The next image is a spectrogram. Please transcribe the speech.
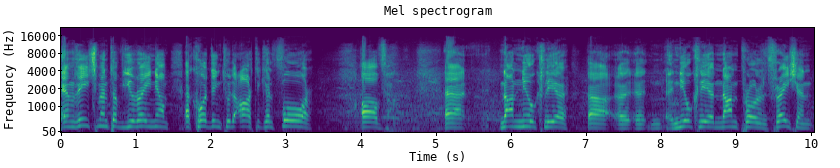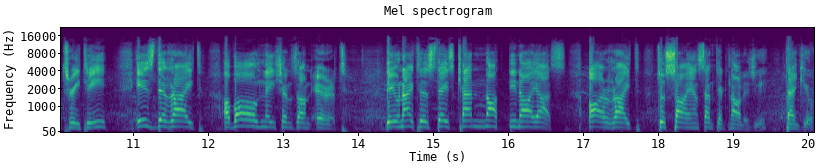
enrichment of uranium according to the Article 4 of uh, non-nuclear uh, uh, uh, nuclear non-proliferation treaty is the right of all nations on earth. The United States cannot deny us our right to science and technology. Thank you.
